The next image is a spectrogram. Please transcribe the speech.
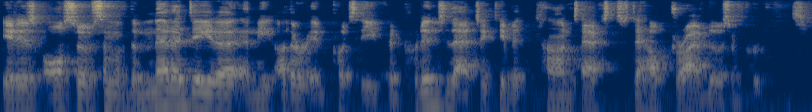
It is also some of the metadata and the other inputs that you can put into that to give it context to help drive those improvements.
